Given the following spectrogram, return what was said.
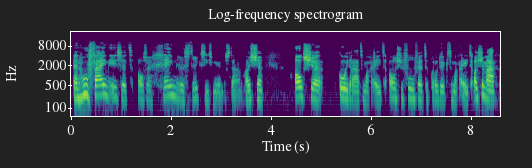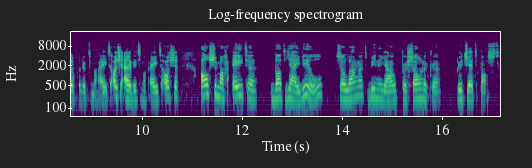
En hoe fijn is het als er geen restricties meer bestaan? Als je, als je koolhydraten mag eten, als je volvette producten mag eten, als je magere producten mag eten, als je eiwitten mag eten, als je, als je mag eten wat jij wil, zolang het binnen jouw persoonlijke budget past.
